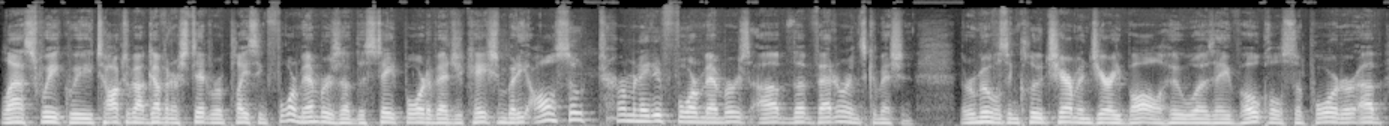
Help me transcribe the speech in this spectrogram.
Last week, we talked about Governor Stitt replacing four members of the State Board of Education, but he also terminated four members of the Veterans Commission. The removals include Chairman Jerry Ball, who was a vocal supporter of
